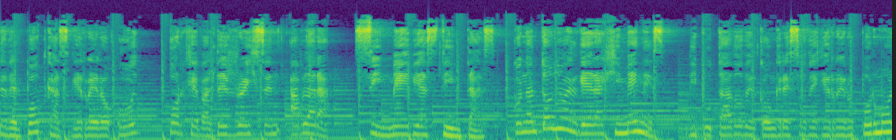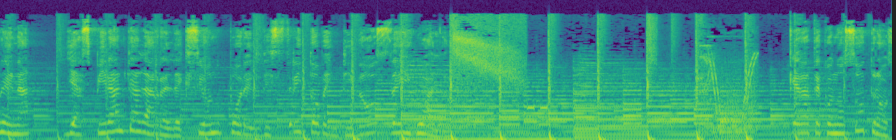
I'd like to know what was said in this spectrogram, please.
12 del podcast Guerrero Hoy, Jorge Valdés Reisen hablará sin medias tintas con Antonio Elguera Jiménez, diputado del Congreso de Guerrero por Morena y aspirante a la reelección por el Distrito 22 de Iguala. Quédate con nosotros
